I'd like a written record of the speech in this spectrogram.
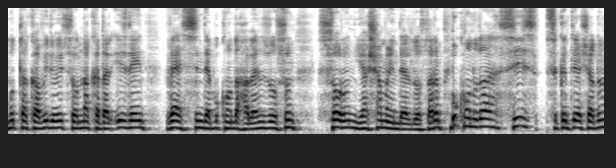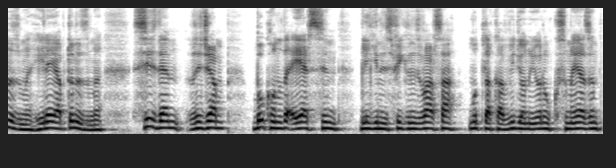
mutlaka videoyu sonuna kadar izleyin ve sizin de bu konuda haberiniz olsun. Sorun yaşamayın değerli dostlarım. Bu konuda siz sıkıntı yaşadınız mı? Hile yaptınız mı? Sizden ricam bu konuda eğer sizin bilginiz, fikriniz varsa mutlaka videonun yorum kısmına yazın.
